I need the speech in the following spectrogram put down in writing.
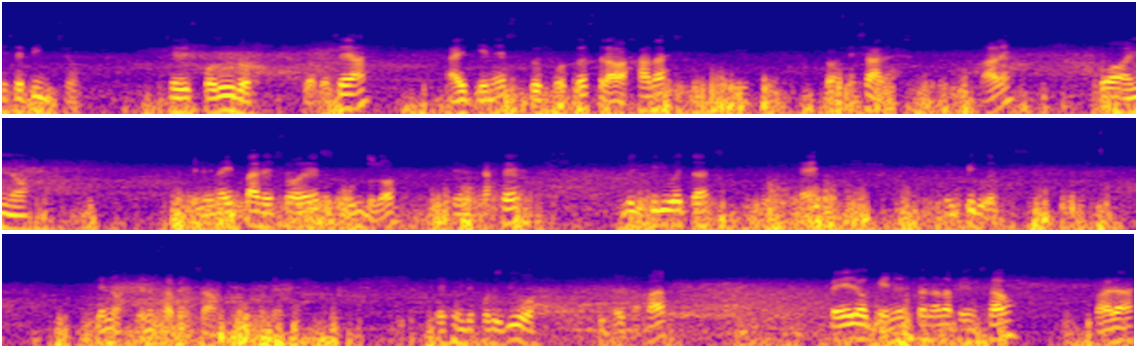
ese pincho, ese disco duro, lo que sea, ahí tienes tus fotos trabajadas y procesadas, ¿vale? Pues no. En un iPad eso es un dolor. Tienes que hacer mil piruetas, ¿eh? Mil piruetas que no, que no está pensado, Es un dispositivo súper capaz, pero que no está nada pensado para,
